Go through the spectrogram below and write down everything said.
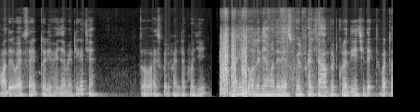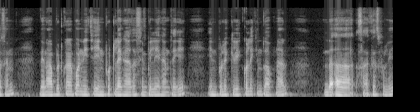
আমাদের ওয়েবসাইট তৈরি হয়ে যাবে, ঠিক আছে? তো এসকিউএল ফাইলটা খুঁজি। আমরা কিন্তু অলরেডি আমাদের এসকিউএল ফাইলটা আপলোড করে দিয়েছি, দেখতে পারতেছেন? দেন আপলোড করার পর নিচে ইনপুট লেখা আছে সিম্পলি এখান থেকে ইনপুটে ক্লিক করলে কিন্তু আপনার সাকসেসফুলি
